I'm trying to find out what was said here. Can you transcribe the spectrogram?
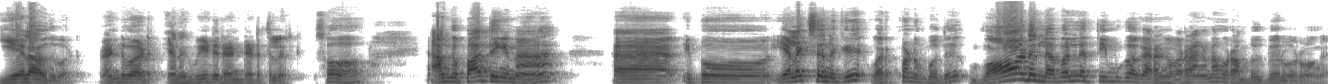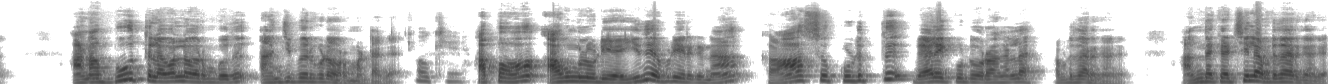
ஏழாவது வார்டு. ரெண்டு வார்டு. எனக்கு வீடு ரெண்டு இடத்துல இருக்கு. ஸோ அங்க பாத்தீங்கன்னா அஹ், இப்போ எலெக்ஷனுக்கு ஒர்க் பண்ணும்போது வார்டு லெவல்ல திமுக காரங்க வர்றாங்கன்னா ஒரு ஐம்பது பேர் வருவாங்க. ஆனா பூத் லெவல்ல வரும்போது அஞ்சு பேர் கூட வர மாட்டாங்க ஓகே. அப்போ அவங்களுடைய இது எப்படி இருக்குன்னா காசு கொடுத்து வேலைக்கு கூட்டு வராங்கல்ல அப்படிதான் இருக்காங்க. அந்த கட்சியில் அப்படிதான் இருக்காங்க.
